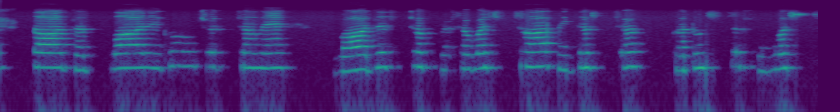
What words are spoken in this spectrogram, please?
षष्टाचत्वारिंशच्च मे द्वादश्च प्रसवश्चापितश्च क्रतुश्च शुभश्च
